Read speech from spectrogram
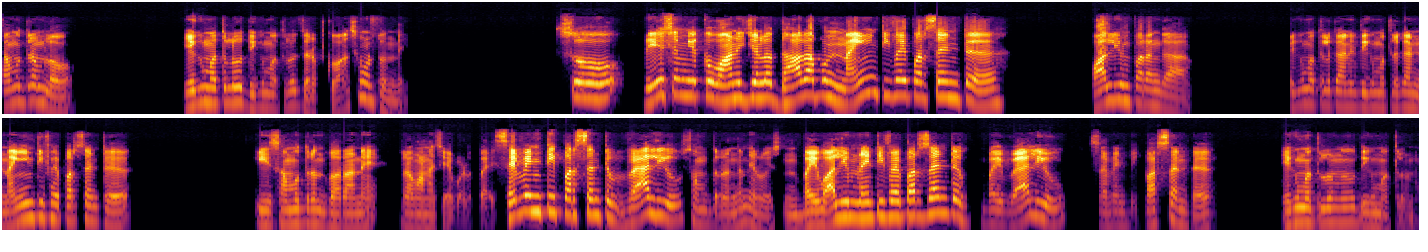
సముద్రంలో ఎగుమతులు, దిగుమతులు జరుపుకోవాల్సి ఉంటుంది. సో, దేశం యొక్క వాణిజ్యంలో దాదాపు 95% వాల్యూమ్ పరంగా ఎగుమతులు కానీ, దిగుమతులు కానీ 95% ఈ సముద్రం ద్వారానే రవాణా చేయబడతాయి. సెవెంటీ పర్సెంట్ వాల్యూ సముద్ర రంగం నిర్వహిస్తుంది. By volume ninety five percent by value seventy percent ఎగుమతులను దిగుమతులను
